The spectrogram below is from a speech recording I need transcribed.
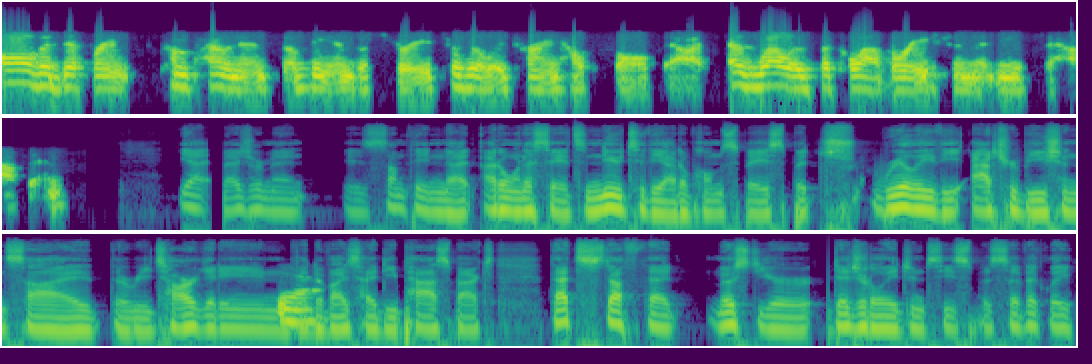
all the different components of the industry to really try and help solve that, as well as the collaboration that needs to happen. Yeah, measurement is something that I don't want to say it's new to the out of home space, but tr- really the attribution side, the retargeting, yeah. the device ID passbacks, that's stuff that most of your digital agencies specifically,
